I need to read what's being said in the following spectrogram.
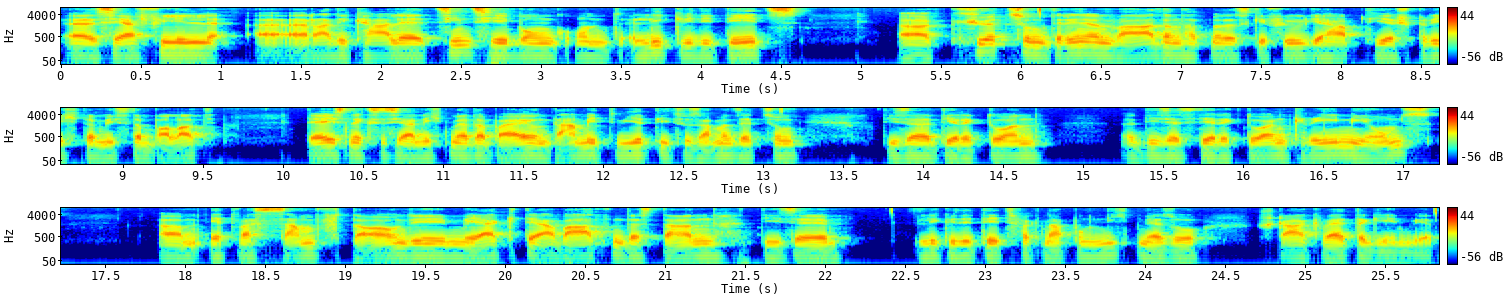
äh, sehr viel äh, radikale Zinshebung und Liquiditätskürzung äh, drinnen war, dann hat man das Gefühl gehabt, hier spricht der Mr. Ballard. Der ist nächstes Jahr nicht mehr dabei und damit wird die Zusammensetzung dieser Direktoren, äh, dieses Direktorengremiums ähm, etwas sanfter und die Märkte erwarten, dass dann diese Liquiditätsverknappung nicht mehr so stark weitergehen wird.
